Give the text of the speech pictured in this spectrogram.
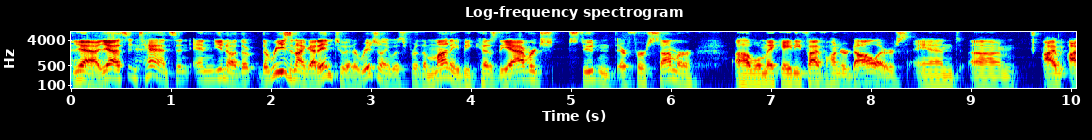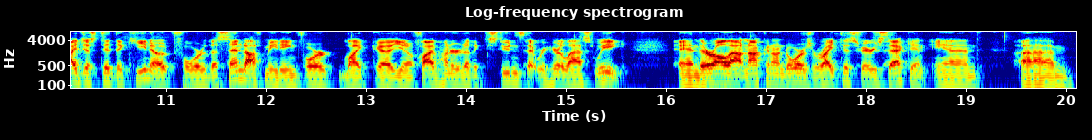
Yeah, yeah, it's intense, and and you know the the reason I got into it originally was for the money because the average student their first summer uh, will make eighty five hundred dollars, and um, I I just did the keynote for the send off meeting for like uh, you know five hundred of the students that were here last week, and they're all out knocking on doors right this very second, and um,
